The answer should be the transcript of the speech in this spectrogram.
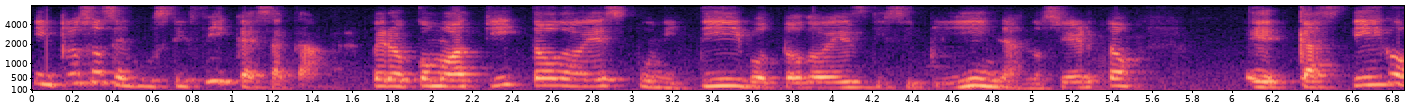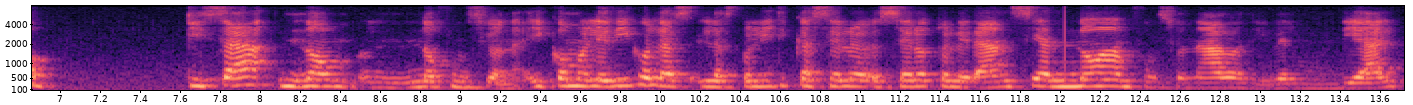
incluso se justifica esa cámara. Pero como aquí todo es punitivo, todo es disciplina, ¿no es cierto? Eh, castigo, quizá no, no funciona. Y como le digo, las, las políticas cero, cero tolerancia no han funcionado a nivel mundial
